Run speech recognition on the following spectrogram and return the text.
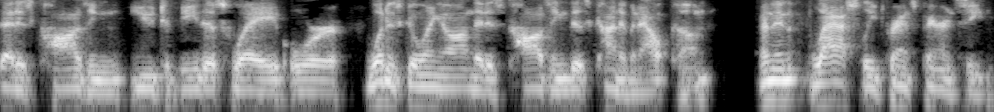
that is causing you to be this way? Or what is going on that is causing this kind of an outcome? And then lastly, transparency.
